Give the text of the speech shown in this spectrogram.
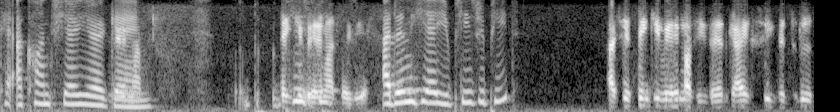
Okay, I can't hear you again. Thank Please you very much, lady. I didn't hear you. Please repeat. I said thank you very much. That guy speak the truth.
